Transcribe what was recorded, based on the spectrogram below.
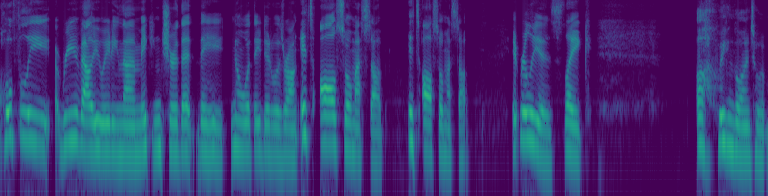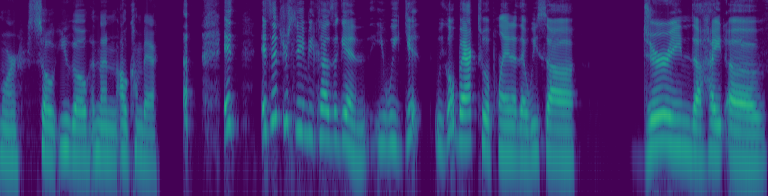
hopefully reevaluating them making sure that they know what they did was wrong it's all so messed up it's all so messed up it really is like oh, we can go into it more. So you go, and then I'll come back. it it's interesting because again, you, we get we go back to a planet that we saw during the height of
